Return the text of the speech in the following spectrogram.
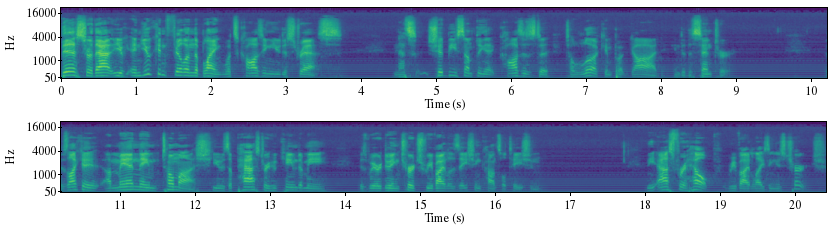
this or that. You, and you can fill in the blank what's causing you distress. And that should be something that causes to, to look and put God into the center. There's like a, a man named Tomash. He was a pastor who came to me as we were doing church revitalization consultation. And he asked for help revitalizing his church.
